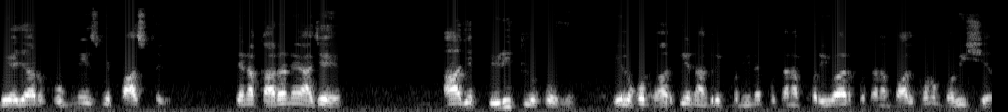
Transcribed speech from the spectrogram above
બે હજાર ઓગણીસ જે પાસ થયું, તેના કારણે આજે આ જે પીડિત લોકો છે, એ લોકો ભારતીય નાગરિક બનીને પોતાના પરિવાર, પોતાના બાળકોનું ભવિષ્ય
